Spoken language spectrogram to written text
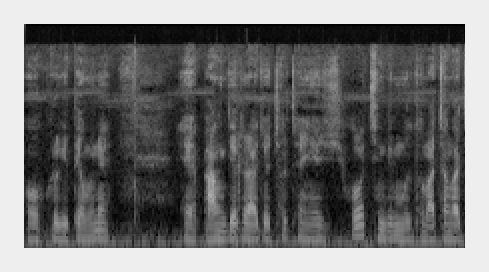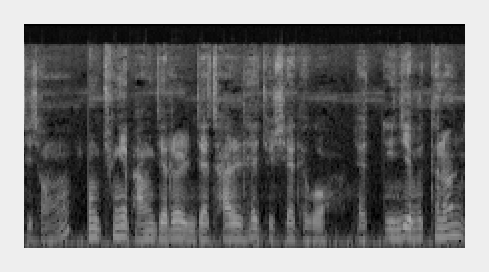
어, 그렇기 때문에, 예, 방제를 아주 철저히 해주시고, 진딧물도 마찬가지죠. 병충해 방제를 이제 잘 해주셔야 되고, 이제 이제부터는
